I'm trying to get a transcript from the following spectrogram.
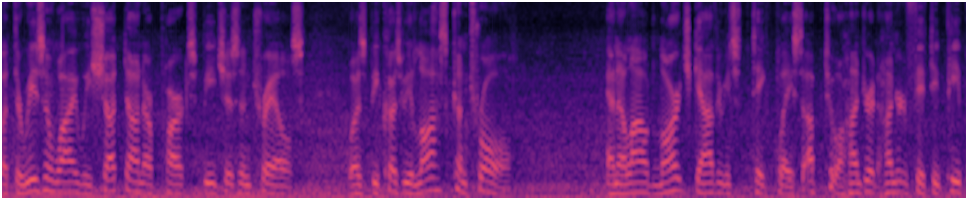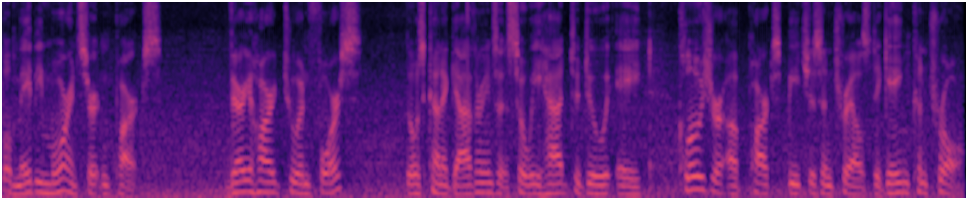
But the reason why we shut down our parks, beaches, and trails was because we lost control and allowed large gatherings to take place, up to 100, 150 people, maybe more in certain parks. Very hard to enforce those kind of gatherings, and so we had to do a closure of parks, beaches, and trails to gain control.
